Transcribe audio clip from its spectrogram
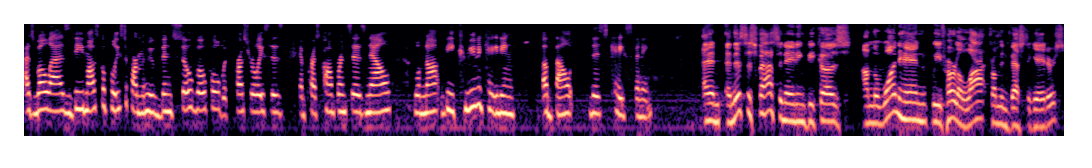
as well as the Moscow Police Department, who've been so vocal with press releases and press conferences, now will not be communicating about this case, Vinnie. And and this is fascinating because on the one hand, we've heard a lot from investigators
